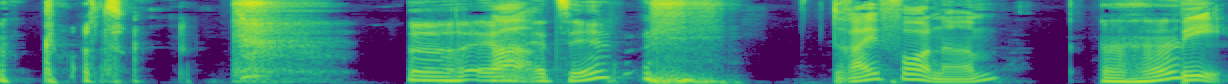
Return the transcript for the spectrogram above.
Gott. Äh, ja, Ah. erzähl. Drei Vornamen. Aha. B.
